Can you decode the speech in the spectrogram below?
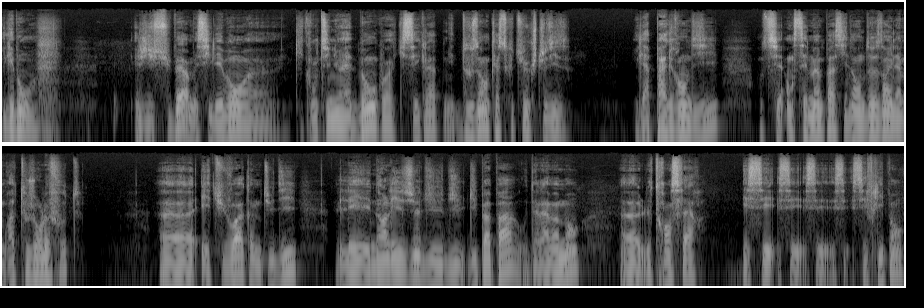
il est bon. hein. Et je dis Super, mais s'il est bon, euh, qu'il continue à être bon, quoi, qu'il s'éclate. Mais 12 ans, qu'est-ce que tu veux que je te dise? Il a pas grandi. On sait, on sait même pas si dans deux ans, il aimera toujours le foot. Euh, et tu vois, comme tu dis, les, dans les yeux du, du- du papa ou de la maman, euh, le transfert. Et c'est flippant.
